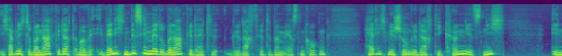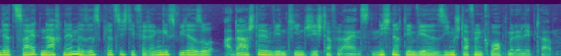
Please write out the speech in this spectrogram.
ich habe nicht drüber nachgedacht, aber wenn ich ein bisschen mehr drüber nachgedacht hätte, beim ersten Gucken, hätte ich mir schon gedacht, die können jetzt nicht in der Zeit nach Nemesis plötzlich die Ferengis wieder so darstellen wie in TNG Staffel 1. Nicht nachdem wir sieben Staffeln Quark miterlebt haben.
